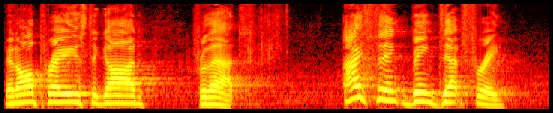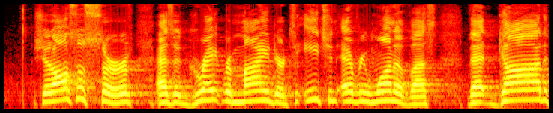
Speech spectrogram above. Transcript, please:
And all praise to God for that. I think being debt free should also serve as a great reminder to each and every one of us that God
